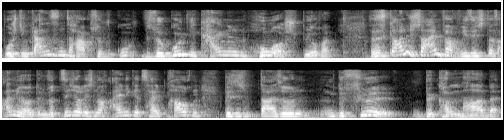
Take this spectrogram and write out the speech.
wo ich den ganzen Tag so gut, so gut wie keinen Hunger spüre. Das ist gar nicht so einfach wie sich das anhört und wird sicherlich noch einige Zeit brauchen bis ich da so ein Gefühl bekommen habe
